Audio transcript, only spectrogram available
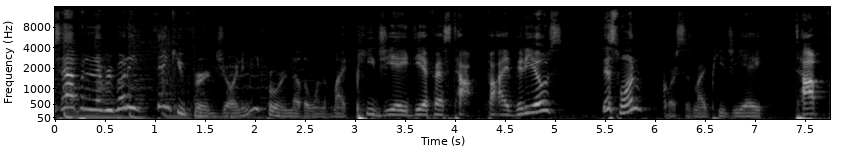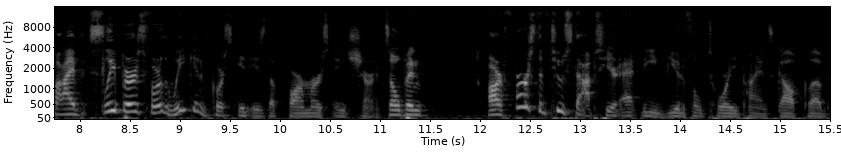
is happening, everybody? Thank you for joining me for another one of my PGA DFS top five videos. This one, of course, is my PGA top five sleepers for the weekend. Of course, it is the Farmers Insurance Open. Our first of two stops here at the beautiful Torrey Pines Golf Club.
